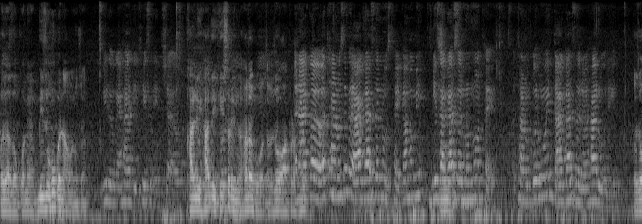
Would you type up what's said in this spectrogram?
બધા લોકોને. બીજું શું બનાવવાનું છે? ખાલી હાદી ખીચડી ને હરગવો તો જો આપણે અથાણું છે આ ગાજરનું જ થાય. કા મમ્મી? બીજા ગાજરનું ન થાય. અથાણું કરવું હોય ને તો આ ગાજર સારું રહે. તો જો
